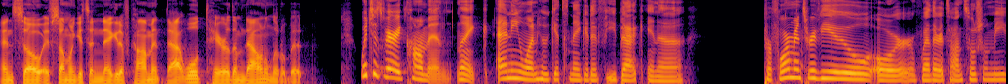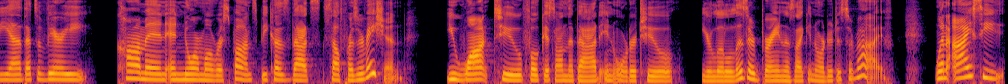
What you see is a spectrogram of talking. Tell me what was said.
And so if someone gets a negative comment, that will tear them down a little bit. which is very common. Like anyone who gets negative feedback in a performance review or whether it's on social media, that's a very common and normal response because that's self preservation. You want to focus on the bad in order to, your little lizard brain is like, in order to survive. When I see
